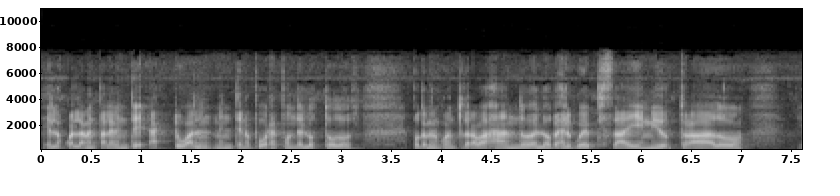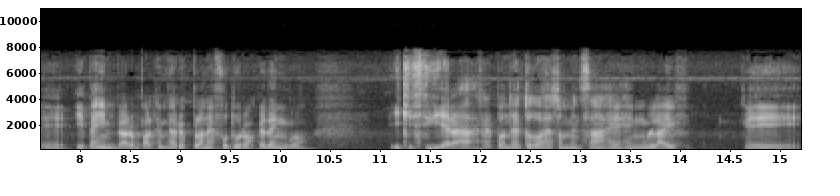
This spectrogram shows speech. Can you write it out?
en los cuales lamentablemente actualmente no puedo responderlos todos, porque me encuentro trabajando en lo que es el website, en mi doctorado, eh, y pues en varios, planes futuros que tengo y quisiera responder todos esos mensajes en un live eh,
